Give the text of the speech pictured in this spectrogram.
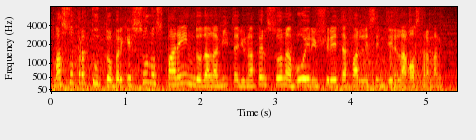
Ma soprattutto perché solo sparendo dalla vita di una persona voi riuscirete a farle sentire la vostra mancanza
